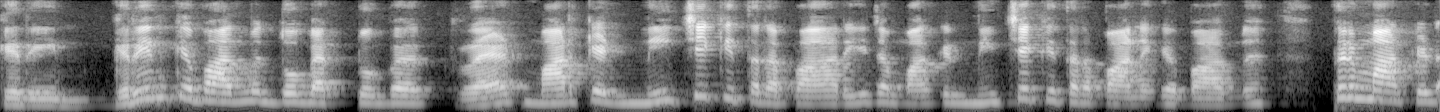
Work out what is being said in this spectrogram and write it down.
ग्रीन ग्रीन के बाद में दो back to back red market नीचे की तरफ़ आ रही है। जब मार्केट नीचे की तरफ़ आने के बाद में फिर मार्केट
